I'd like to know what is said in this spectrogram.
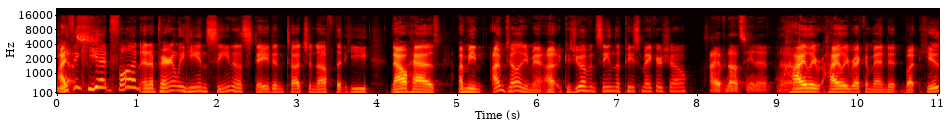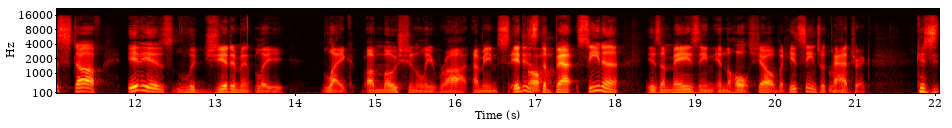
I think he had fun, and apparently he and Cena stayed in touch enough that he now has. I mean, I'm telling you, man, because you haven't seen the Peacemaker show. I have not seen it. no. Highly, highly recommend it. But his stuff, it is legitimately like emotionally wrought. I mean, it is the Oh. best. Cena is amazing in the whole show, but his scenes Mm-hmm. with Patrick, because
